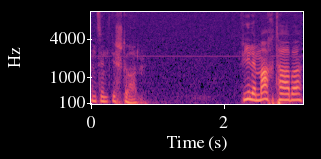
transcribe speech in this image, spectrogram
und sind gestorben. Viele Machthaber,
